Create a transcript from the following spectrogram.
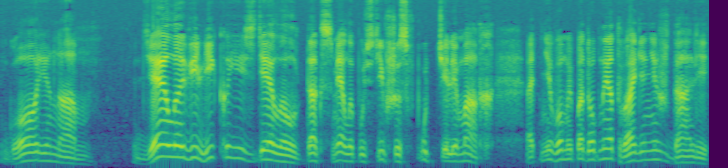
«Горе нам!» Дело великое сделал, так смело пустившись в путь телемах. От него мы подобной отваги не ждали.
